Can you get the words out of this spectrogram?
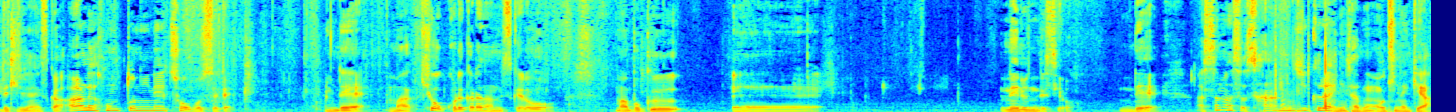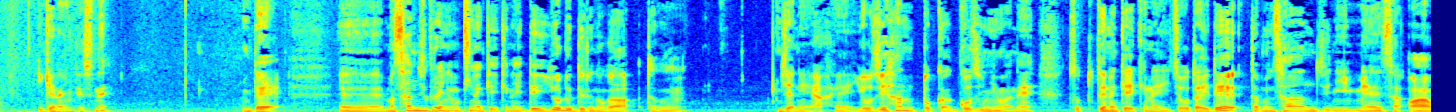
できるじゃないですか。あれ本当にね重宝してて。でまあ今日これからなんですけどまあ僕えー寝るんですよ。で明日の朝3時くらいに多分起きなきゃいけないんですね。で、えーまあ、3時くらいに起きなきゃいけない。で夜出るのが多分じゃねえや、えー4時半とか5時にはねちょっと出なきゃいけない状態で多分3時に目さあ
